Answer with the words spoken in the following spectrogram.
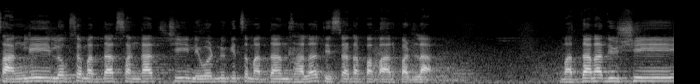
सांगली लोकसभा मतदारसंघाची निवडणुकीचं मतदान झालं तिसरा टप्पा पार पडला. मतदाना दिवशी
